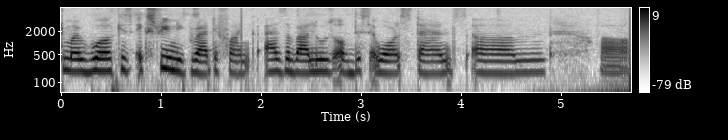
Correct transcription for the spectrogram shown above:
to my work is extremely gratifying. As the values of this award stands um, uh,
